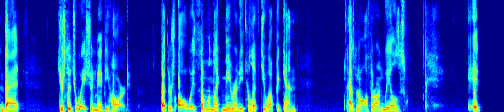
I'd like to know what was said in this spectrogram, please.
that your situation may be hard, but there's always someone like me ready to lift you up again. As an author on wheels, it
